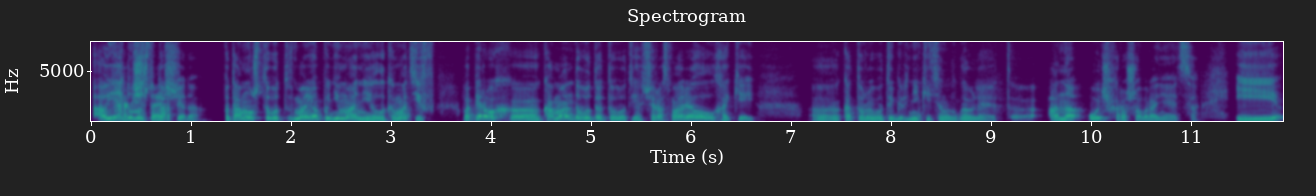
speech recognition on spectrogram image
а я думаю, считаешь? что торпеда. Потому что вот в моем понимании локомотив, во-первых, э, команда вот эта вот, я вчера смотрел хоккей, Э, которую вот Игорь Никитин возглавляет, э, она очень хорошо обороняется. И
